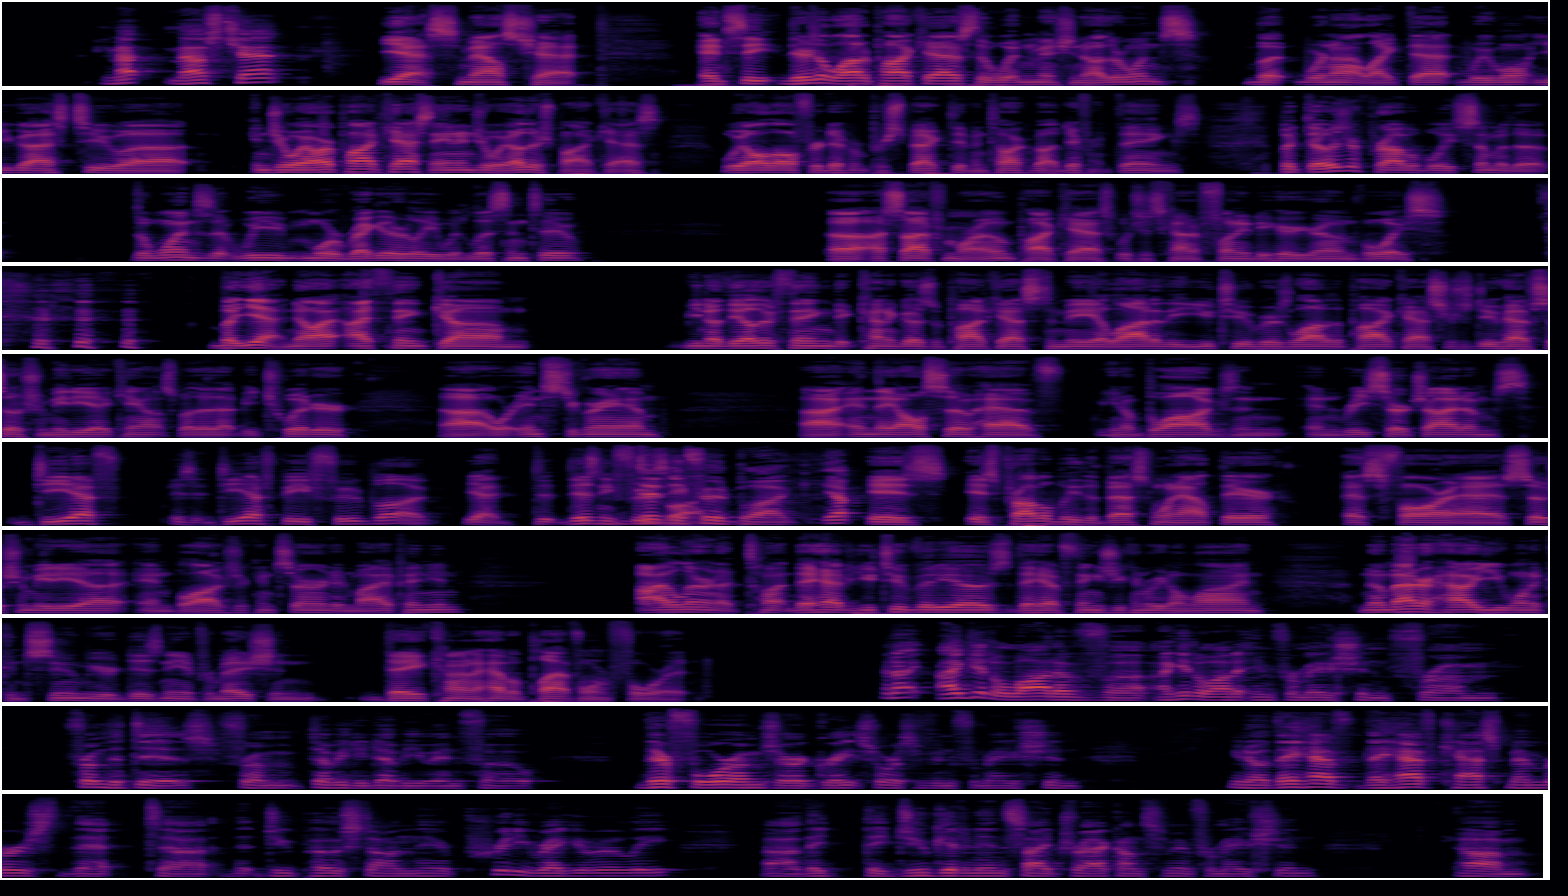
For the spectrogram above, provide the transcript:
Ma- Mouse Chat. Yes, Mouse Chat. And see, there's a lot of podcasts that wouldn't mention other ones but we're not like that. We want you guys to uh, enjoy our podcast and enjoy others' podcasts. We all offer different perspective and talk about different things. But those are probably some of the the ones that we more regularly would listen to, uh, aside from our own podcast, which is kind of funny to hear your own voice. but yeah, no, I, I think um, you know the other thing that kind of goes with podcasts to me. A lot of the YouTubers, a lot of the podcasters do have social media accounts, whether that be Twitter uh, or Instagram. Uh, and they also have you know blogs and, and research items. DF is it DFB Food Blog? Yeah, D- Disney Food Disney Blog Food Blog. Yep, is is probably the best one out there as far as social media and blogs are concerned, in my opinion. I learn a ton. They have YouTube videos. They have things you can read online. No matter how you want to consume your Disney information, they kind of have a platform for it. And I, I get a lot of uh, I get a lot of information from from the DIS from WDW Info their forums are a great source of information. You know, they have they have cast members that uh, that do post on there pretty regularly. Uh, they they do get an inside track on some information. Um,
